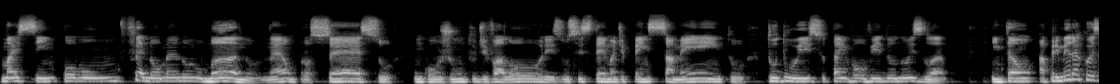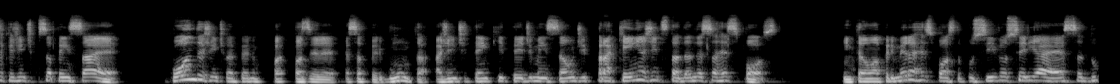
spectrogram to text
mas sim como um fenômeno humano, né? um processo, um conjunto de valores, um sistema de pensamento, tudo isso está envolvido no Islã. Então, a primeira coisa que a gente precisa pensar é: quando a gente vai fazer essa pergunta, a gente tem que ter dimensão de para quem a gente está dando essa resposta. Então, a primeira resposta possível seria essa do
